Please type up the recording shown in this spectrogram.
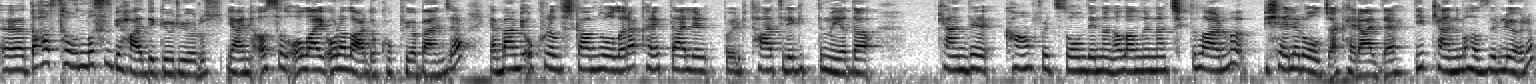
E, daha savunmasız bir halde görüyoruz. Yani asıl olay oralarda kopuyor bence. Yani ben bir okur alışkanlığı olarak karakterler böyle bir tatile gitti mi ya da kendi comfort zone denilen alanlarından çıktılar mı bir şeyler olacak herhalde deyip kendimi hazırlıyorum.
